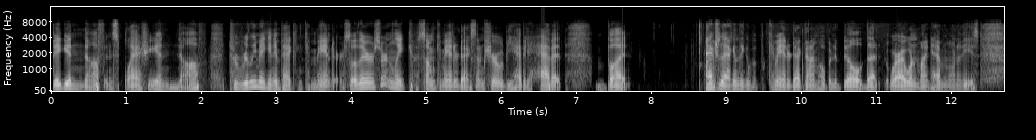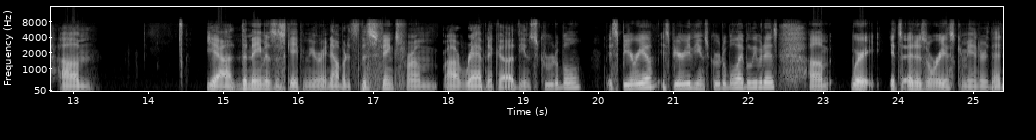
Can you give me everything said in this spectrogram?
big enough and splashy enough to really make an impact in Commander. So there are certainly some Commander decks I'm sure would be happy to have it, but actually, I can think of a Commander deck that I'm hoping to build that where I wouldn't mind having one of these. Um, yeah, the name is escaping me right now, but it's the Sphinx from uh, Ravnica, the Inscrutable. Isperia, Isperia the Inscrutable, I believe it is. Um, where it's an Azorius commander that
